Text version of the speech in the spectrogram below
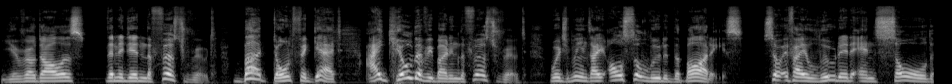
euro dollars, than I did in the first route. But don't forget, I killed everybody in the first route, which means I also looted the bodies. So if I looted and sold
